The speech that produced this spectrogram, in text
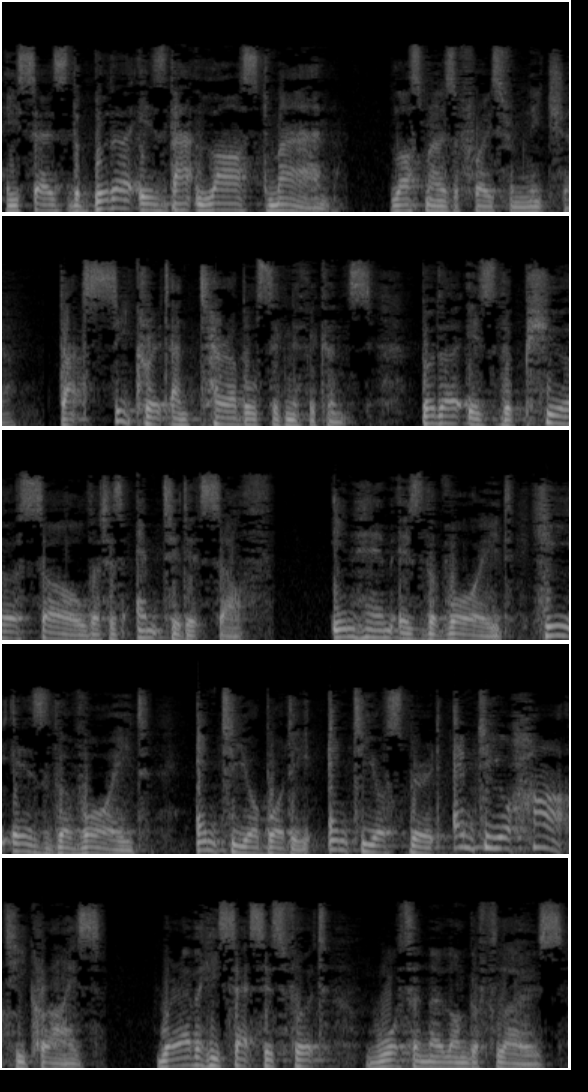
He says, The Buddha is that last man. Last man is a phrase from Nietzsche that secret and terrible significance. Buddha is the pure soul that has emptied itself. In him is the void. He is the void. Empty your body, empty your spirit, empty your heart, he cries. Wherever he sets his foot, water no longer flows.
